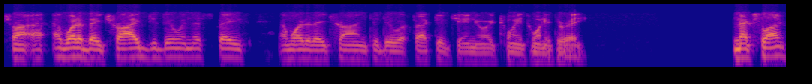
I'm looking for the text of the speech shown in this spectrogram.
try, what have they tried to do in this space, and what are they trying to do effective January 2023. Next slide.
